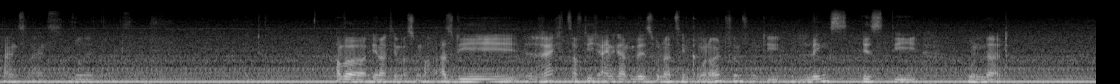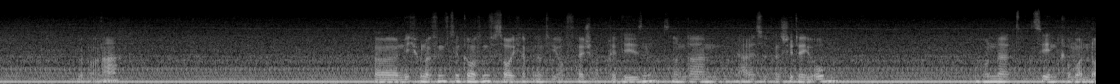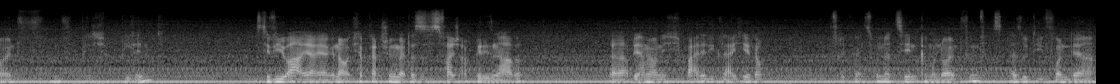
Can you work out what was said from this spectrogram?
11095. Aber je nachdem, was wir machen. Also die rechts, auf die ich eingehen will, ist 110,95 und die links ist die 100. Gucken wir nach. Äh, nicht 115,5, sorry, ich habe natürlich auch falsch abgelesen, sondern ja, alles steht da hier oben. 110,95. Bin ich blind? Das die VUA, ja, ja, genau. Ich habe gerade schon gemerkt, dass ich es falsch abgelesen habe. Äh, wir haben ja auch nicht beide die gleiche Log-Frequenz. 110,95 ist also die von der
